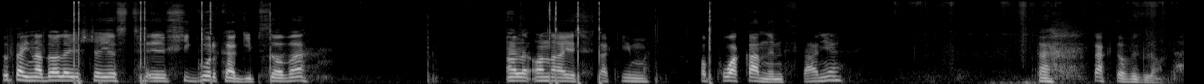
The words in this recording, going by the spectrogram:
Tutaj na dole jeszcze jest y, figurka gipsowa, ale ona jest w takim opłakanym stanie. Tak, tak to wygląda.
